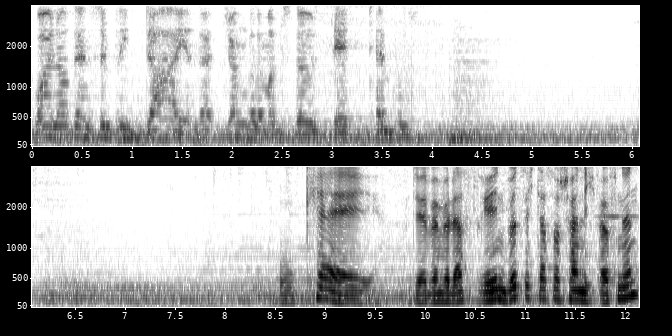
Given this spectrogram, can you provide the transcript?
Why not then simply die in that jungle amongst those dead temples? Okay. Ja, wenn wir das drehen, wird sich das wahrscheinlich öffnen.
